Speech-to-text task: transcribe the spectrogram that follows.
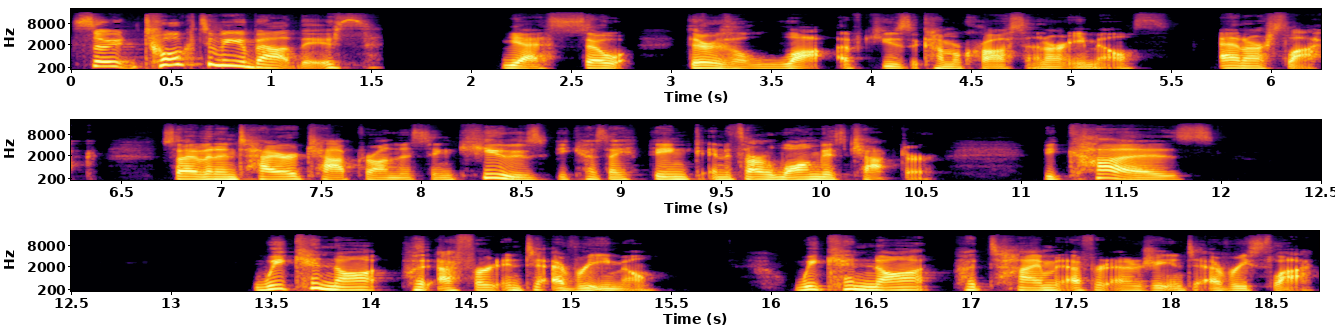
So talk to me about this. Yes. So there's a lot of cues that come across in our emails and our Slack. So I have an entire chapter on this in cues because I think, and it's our longest chapter because we cannot put effort into every email we cannot put time and effort, energy into every Slack.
